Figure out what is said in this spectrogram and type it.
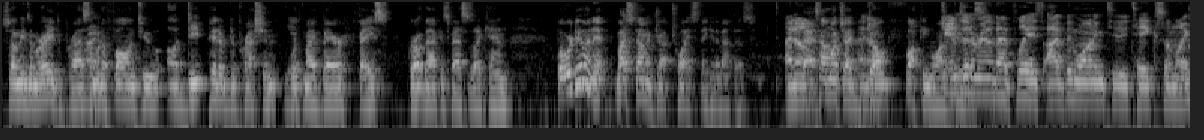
so that means I'm already depressed. I'm gonna fall into a deep pit of depression Yeah. with my bare face. Grow it back as fast as I can. But we're doing it. My stomach dropped twice thinking about this. I know. That's how much I, I don't fucking want Jim's in a really bad place. I've been wanting to take some like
